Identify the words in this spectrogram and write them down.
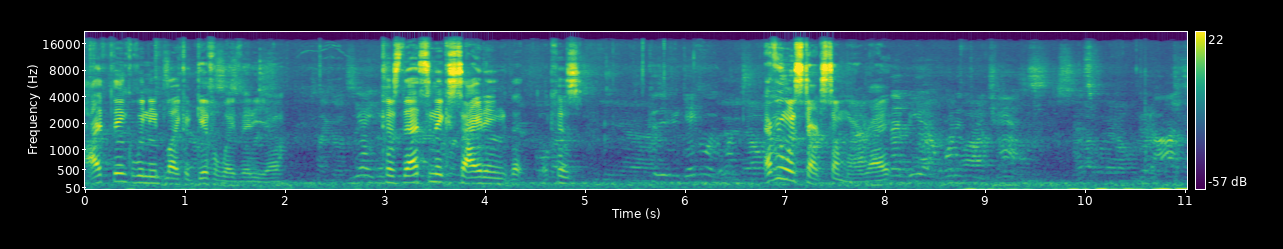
I think we need like a giveaway video because that's an exciting that because because if you gave away one, everyone starts somewhere, right? that'd be a one in three chance. That's good odds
